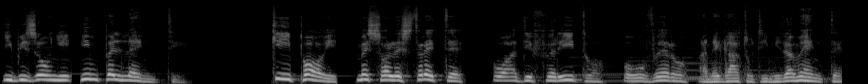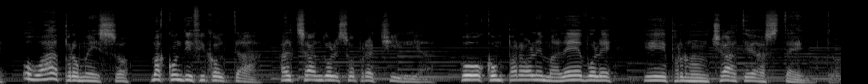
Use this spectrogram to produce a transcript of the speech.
i bisogni impellenti. Chi poi, messo alle strette, o ha differito, ovvero ha negato timidamente, o ha promesso, ma con difficoltà, alzando le sopracciglia, o con parole malevole e pronunciate a stento.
